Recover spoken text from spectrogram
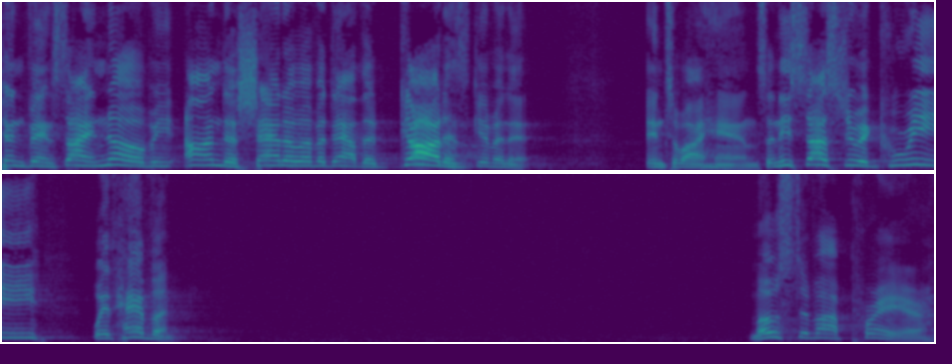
convinced. I know beyond a shadow of a doubt that God has given it into our hands. And he starts to agree with heaven. Most of our prayer,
